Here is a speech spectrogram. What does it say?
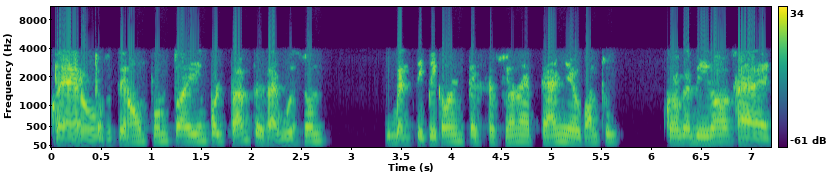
Pero tú tienes un punto ahí importante, o sea, Wilson, veintipico de intercepciones este año, ¿cuánto creo que tiró? O sea,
